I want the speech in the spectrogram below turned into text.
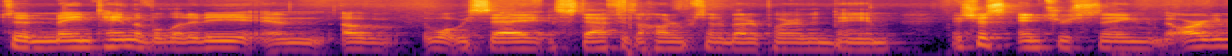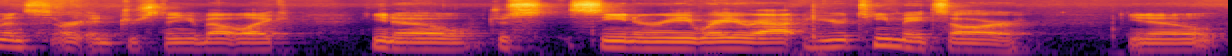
to maintain the validity and of what we say, Steph is 100% a better player than Dame. It's just interesting. The arguments are interesting about like, you know, just scenery, where you're at, who your teammates are. You know,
